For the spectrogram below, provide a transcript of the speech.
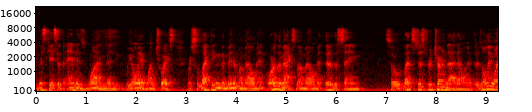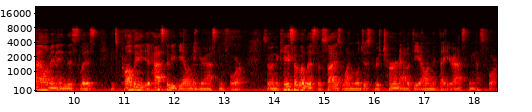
in this case, if n is 1, then we only have one choice. We're selecting the minimum element or the maximum element. They're the same. So let's just return that element. There's only one element in this list. It's probably, it has to be the element you're asking for. So in the case of a list of size 1, we'll just return out the element that you're asking us for.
